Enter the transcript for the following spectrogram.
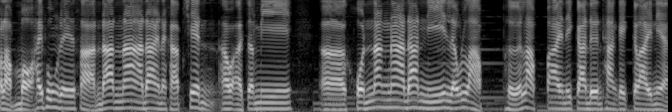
ปรับเบาะให้ผู้โดยสารด้านหน้าได้นะครับ เช่น เอาอาจจะมีคนนั่งหน้าด้านนี้แล้วหลับเผลอหลับไปในการเดินทางไกลๆเนี่ย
